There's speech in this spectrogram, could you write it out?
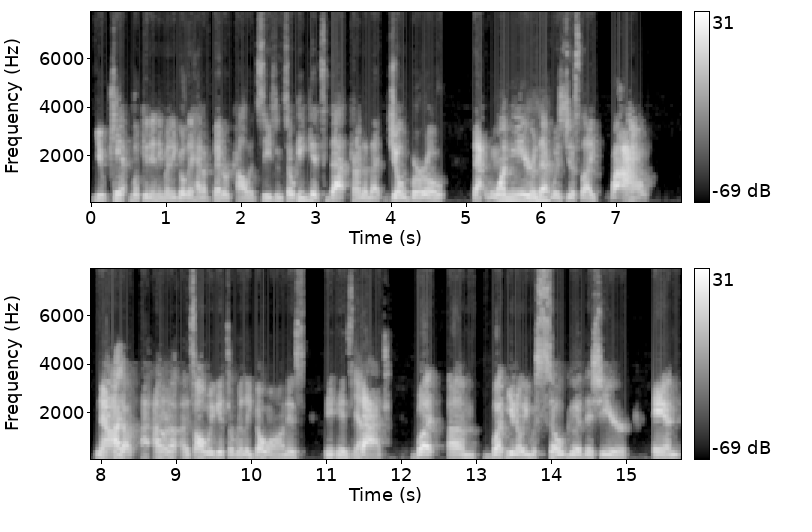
you can't look at anybody and go, they had a better college season. So he gets that kind of that Joe Burrow, that one year mm-hmm. that was just like, wow. Now I don't, I, I, don't know. It's all we get to really go on is is yeah. that. But um, but you know, he was so good this year, and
